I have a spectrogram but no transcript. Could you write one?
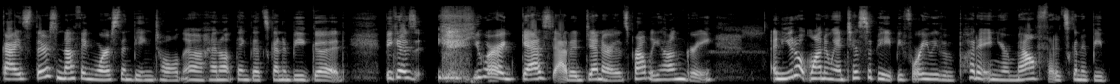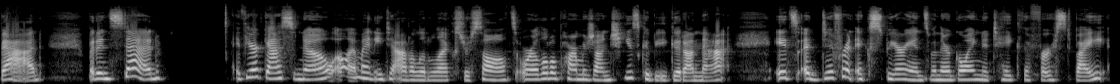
guys there's nothing worse than being told oh, i don't think that's going to be good because you are a guest at a dinner that's probably hungry and you don't want to anticipate before you even put it in your mouth that it's going to be bad but instead if your guests know, oh, I might need to add a little extra salt or a little Parmesan cheese could be good on that, it's a different experience when they're going to take the first bite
